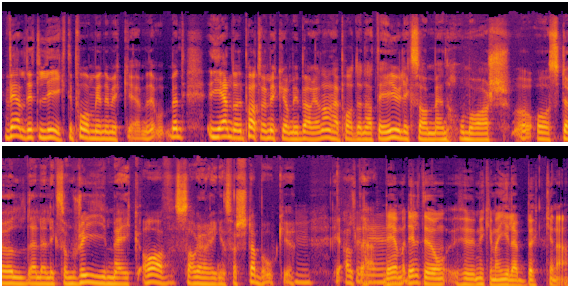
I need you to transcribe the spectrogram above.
väldigt likt, det påminner mycket. Men, det- men igen då, det pratade vi mycket om i början av den här podden, att det är ju liksom en hommage och, och stöld eller liksom remake av Sagan om ringens första bok ju. Allt det här. Det är, det är lite om hur mycket man gillar böckerna.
